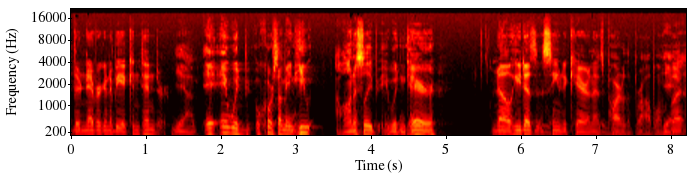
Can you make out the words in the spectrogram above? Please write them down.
they're never going to be a contender. Yeah, it, it would. Of course, I mean, he honestly he wouldn't care. No, he doesn't seem to care, and that's part of the problem. Yeah. But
